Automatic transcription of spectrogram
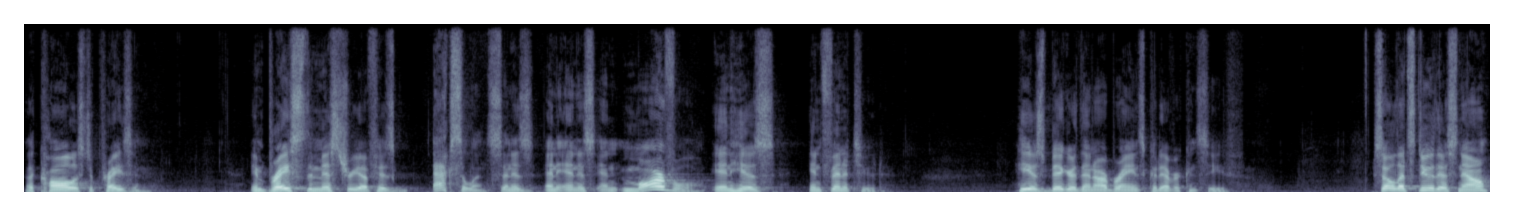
The call is to praise him, embrace the mystery of his excellence and, his, and, and, his, and marvel in his infinitude. He is bigger than our brains could ever conceive. So let's do this now.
